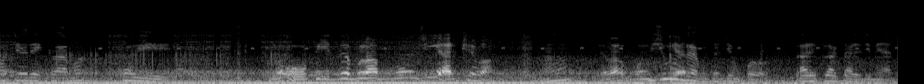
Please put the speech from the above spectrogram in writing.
face reclamă sau e... Nu, e de la un ziar ceva. A? De la un Și unde ziar. dracu să mergem acolo? La refractare dimineața.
